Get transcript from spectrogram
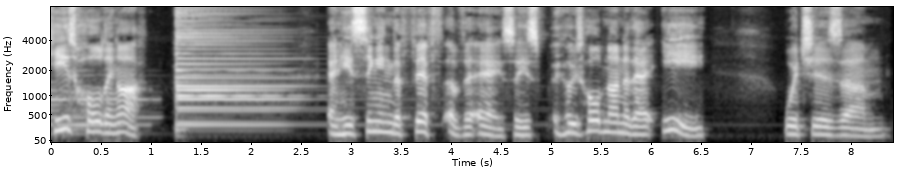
He's holding off, and he's singing the fifth of the A. So he's he's holding on to that E, which is um,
